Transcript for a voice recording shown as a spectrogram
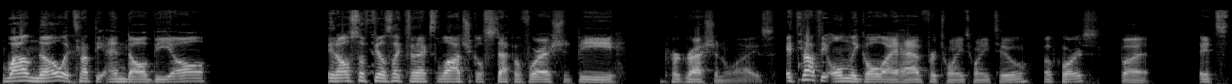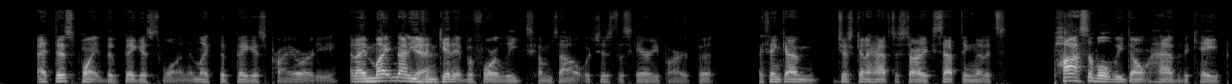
while no, it's not the end all be all, it also feels like the next logical step of where I should be progression wise. It's not the only goal I have for 2022, of course, but it's at this point the biggest one and like the biggest priority. And I might not even Yeah. get it before Leagues comes out, which is the scary part, but I think I'm just going to have to start accepting that it's possible we don't have the cape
